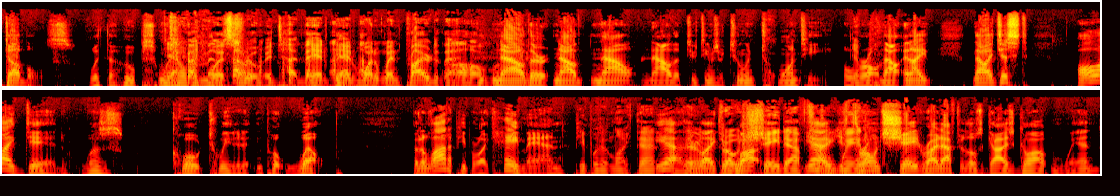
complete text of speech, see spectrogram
doubles with the hoops win over well, it's true. It did. They had they had one win prior to that. Oh, now they're now now now the two teams are two and twenty overall. Now and I now I just all I did was quote tweeted it and put whelp. But a lot of people are like, "Hey, man, People didn't like that. yeah." They're like throwing "Wha- shade after. Yeah, you're win throwing shade right after those guys go out and win.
